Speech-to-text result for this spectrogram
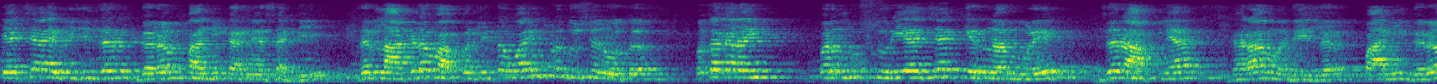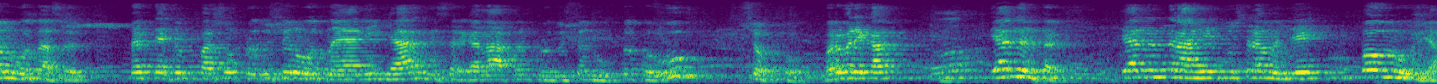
त्याच्या ऐवजी जर गरम पाणी करण्यासाठी जर लाकडं वापरली तर वायू प्रदूषण होतं. होतं का नाही? परंतु सूर्याच्या किरणामुळे जर आपल्या घरामध्ये जर पाणी गरम होत असेल तर त्याच्यापासून प्रदूषण होत नाही आणि ह्या निसर्गाला आपण प्रदूषण मुक्त करू शकतो. बरोबर आहे का? त्यानंतर त्यानंतर आहे दुसरा म्हणजे पवन ऊर्जा.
